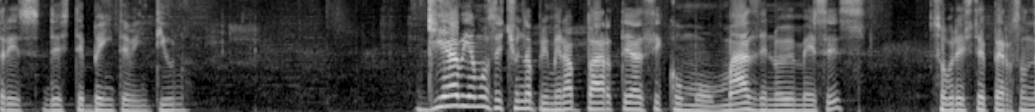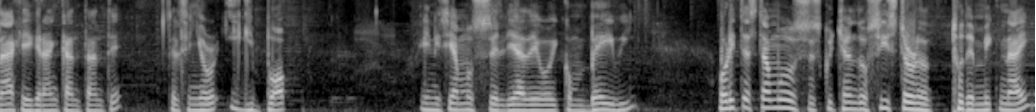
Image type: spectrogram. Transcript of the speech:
03 de este 2021. Ya habíamos hecho una primera parte hace como más de nueve meses sobre este personaje y gran cantante, el señor Iggy Pop. Iniciamos el día de hoy con Baby. Ahorita estamos escuchando Sister to the Midnight.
